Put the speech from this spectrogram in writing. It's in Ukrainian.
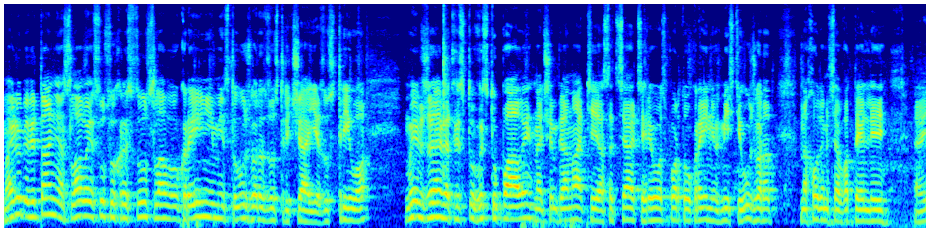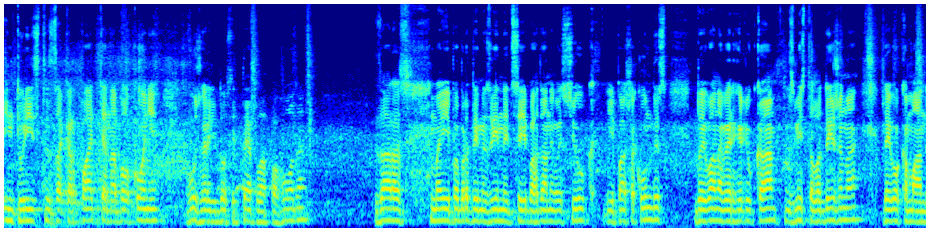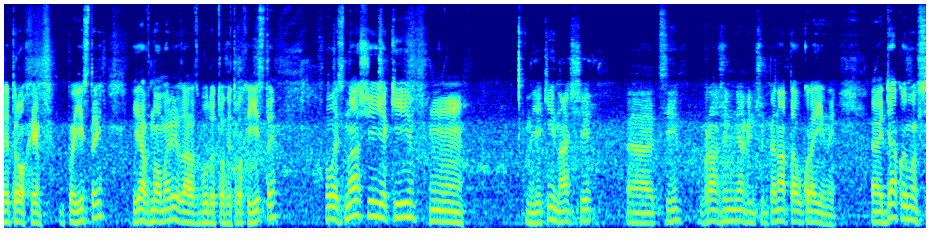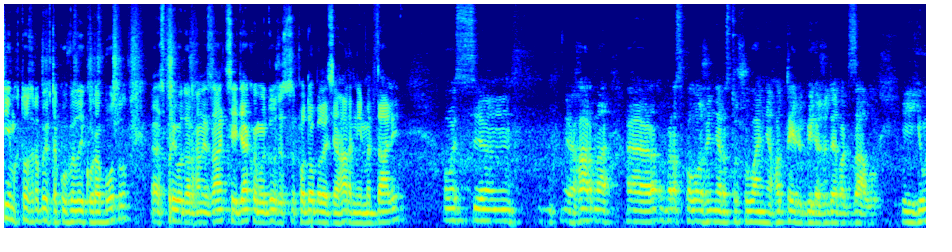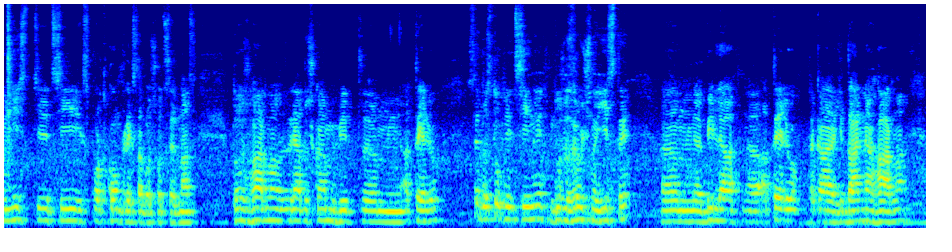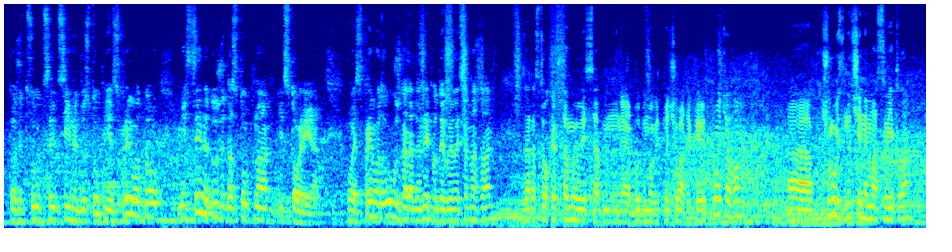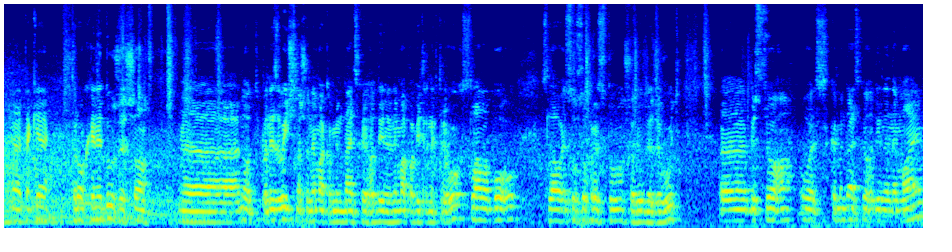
Мої любі вітання, слава Ісусу Христу, слава Україні! Місто Ужгород зустрічає, зустріло. Ми вже виступали на чемпіонаті Асоціації грівого спорту України в місті Ужгород. Знаходимося в готелі е, Інтурист Закарпаття на балконі. В Ужгороді досить тепла погода. Зараз мої побратими з Вінниці Богдан Івасюк і Паша Кундис до Івана Вергелюка з міста Ладижина, до його команди трохи поїсти. Я в номері, зараз буду трохи їсти. Ось наші, які, які наші е, ці враження від чемпіонату України. Е, Дякуємо всім, хто зробив таку велику роботу е, з приводу організації. Дякуємо, дуже сподобалися гарні медалі. Ось ем, гарне е, розположення, розташування готелю біля ЖД вокзалу і юність е, ці спорткомплекс, або що це в нас. Тож гарно рядочком від ем, отелю. Все доступні ціни, дуже зручно їсти. Ем, біля е, отелю така їдальня гарна. Тож ціни доступні. З приводу місцини дуже доступна історія. Ось з приводу Ужгорода не подивилися, на жаль. Зараз трохи втомилися, е, будемо відпочивати перед потягом. Е, Чомусь вночі нема світла. Е, Таке трохи не дуже, що е, ну, типу, незвично, що нема комендантської години, нема повітряних тривог, слава Богу. Слава Ісусу Христу, що люди живуть е, без цього. Ось комендантської години немає.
